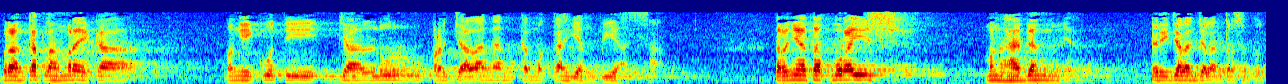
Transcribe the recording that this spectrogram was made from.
Berangkatlah mereka mengikuti jalur perjalanan ke Mekah yang biasa. Ternyata Quraisy menghadangnya dari jalan-jalan tersebut.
